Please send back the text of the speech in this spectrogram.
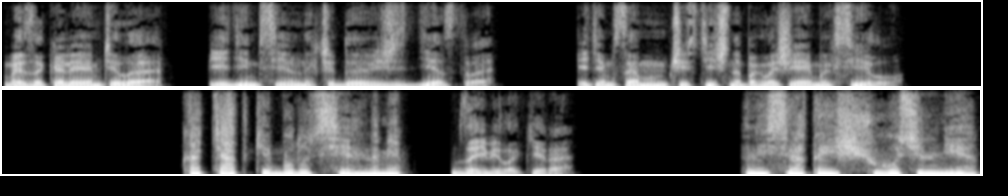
Мы закаляем тела, едим сильных чудовищ с детства и тем самым частично поглощаем их силу». «Котятки будут сильными», — заявила Кира. «Лисята еще сильнее»,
